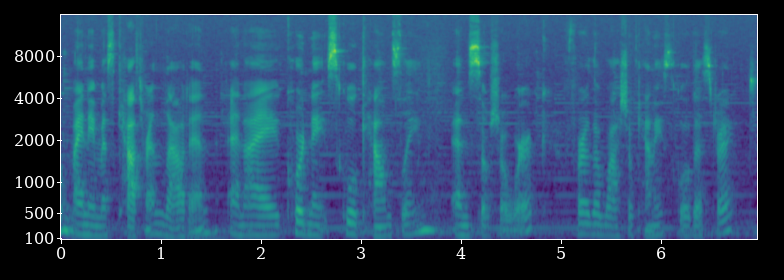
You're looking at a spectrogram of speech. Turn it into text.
my name is Katherine Loudon, and I coordinate school counseling and social work for the Washoe County School District.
